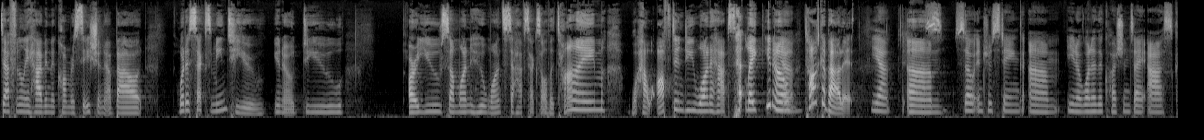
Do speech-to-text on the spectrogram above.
definitely having the conversation about what does sex mean to you? You know, do you are you someone who wants to have sex all the time? How often do you want to have sex? Like, you know, Yeah. talk about it. Yeah. Um, so interesting. Um, you know, one of the questions I ask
